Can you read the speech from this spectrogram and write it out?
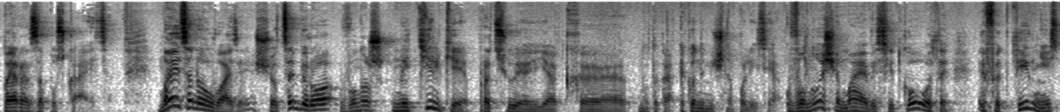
перезапускається. Мається на увазі, що це бюро воно ж не тільки працює як е, ну така економічна поліція, воно ще має відслідковувати ефективність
